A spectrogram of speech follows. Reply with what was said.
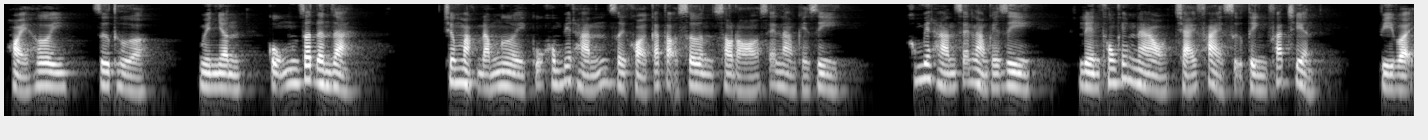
hỏi hơi, dư thừa Nguyên nhân cũng rất đơn giản. Trương mặc đám người cũng không biết hắn rời khỏi các tạo sơn sau đó sẽ làm cái gì. Không biết hắn sẽ làm cái gì, Liền không cách nào trái phải sự tình phát triển. Vì vậy,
